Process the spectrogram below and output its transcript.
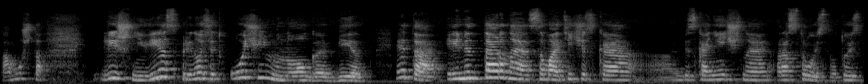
потому что лишний вес приносит очень много бед. Это элементарная соматическая бесконечное расстройство. То есть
